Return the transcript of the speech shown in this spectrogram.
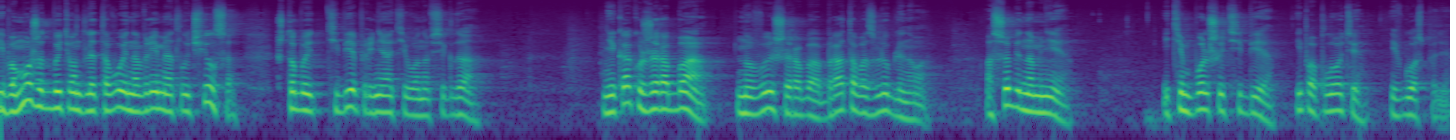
Ибо, может быть, он для того и на время отлучился, чтобы тебе принять его навсегда. Не как уже раба, но выше раба, брата возлюбленного, особенно мне, и тем больше тебе, и по плоти, и в Господе.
